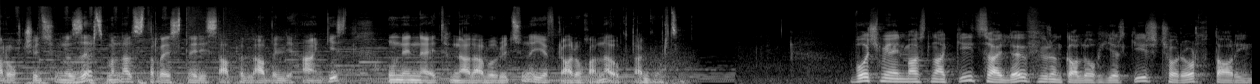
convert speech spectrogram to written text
առողջությունը, զերծ մնալ ստրեսների, ապրել ավելի հանգիստ, ունենա այդ հնարավորությունը եւ կարողանա օգտագործել Ոչ միայն մասնակից, այլև հյուրընկալող երկիր 4-րդ տարին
